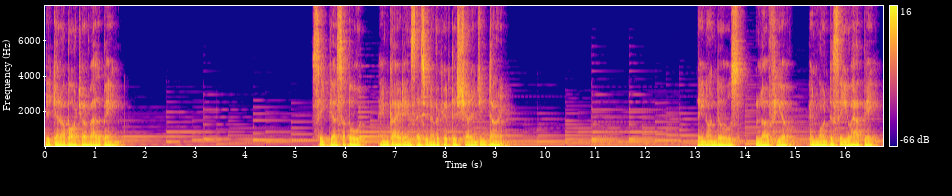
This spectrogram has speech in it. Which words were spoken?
they care about your well being. Seek their support and guidance as you navigate this challenging time. Lean on those who love you and want to see you happy.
